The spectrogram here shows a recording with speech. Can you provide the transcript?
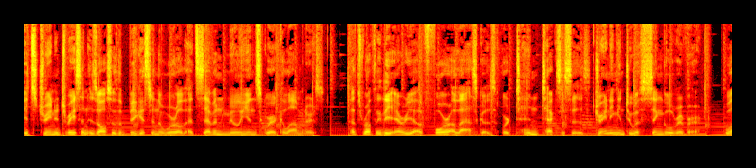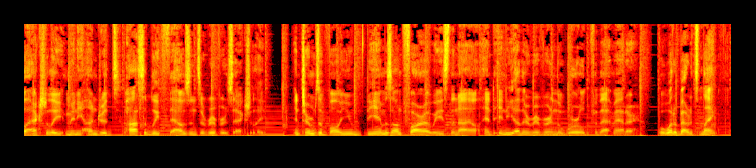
Its drainage basin is also the biggest in the world at 7 million square kilometers. That's roughly the area of four Alaskas or 10 Texases draining into a single river. Well, actually, many hundreds, possibly thousands of rivers, actually. In terms of volume, the Amazon far outweighs the Nile and any other river in the world for that matter. But what about its length?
